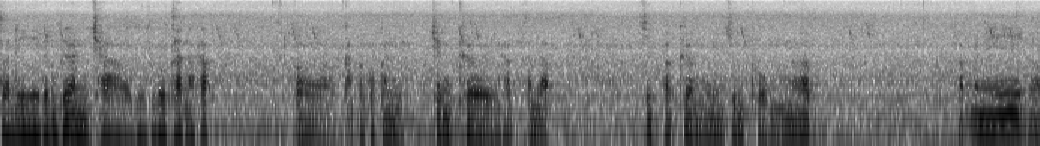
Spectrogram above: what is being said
สวัสดีเพื่อนๆชาวยูทูบทุกท่านนะครับ ก็กลับมาพบกันอีกเช่นเคยนะครับสำหรับจิตประเครื่องลินชินผงนะครับ ครับวันนี้ก็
